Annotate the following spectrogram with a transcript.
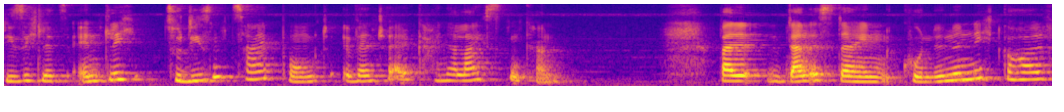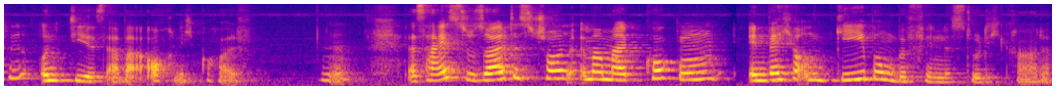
die sich letztendlich zu diesem Zeitpunkt eventuell keiner leisten kann. Weil dann ist deinen Kundinnen nicht geholfen und dir ist aber auch nicht geholfen. Das heißt, du solltest schon immer mal gucken, in welcher Umgebung befindest du dich gerade.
